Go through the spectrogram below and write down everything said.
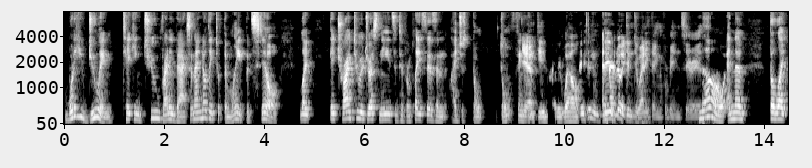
What are you doing taking two running backs? And I know they took them late, but still, like they tried to address needs in different places, and I just don't don't think Yeah. they did very well. they didn't. and They then- really didn't do anything. If we're being serious. No, and then the like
